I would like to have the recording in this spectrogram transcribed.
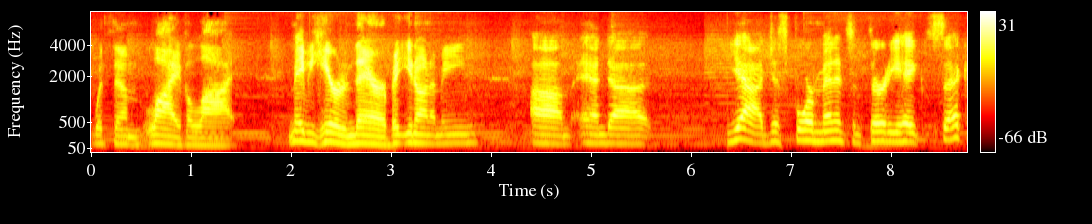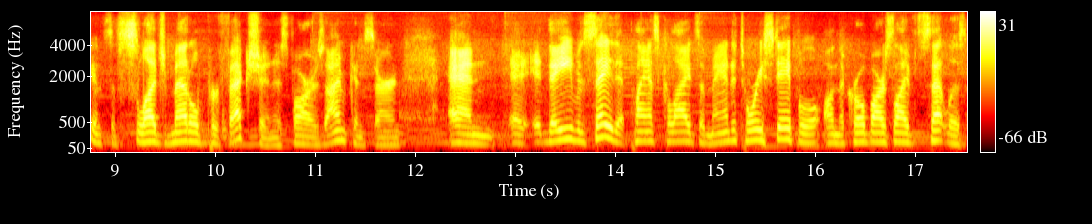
with them live a lot. Maybe here and there, but you know what I mean? Um, and uh, yeah, just four minutes and 38 seconds of sludge metal perfection, as far as I'm concerned. And it, they even say that Planets Collide's a mandatory staple on the Crowbar's live set list,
